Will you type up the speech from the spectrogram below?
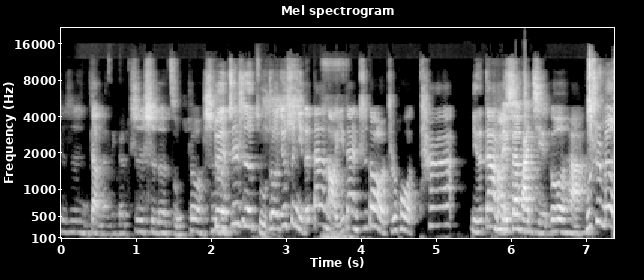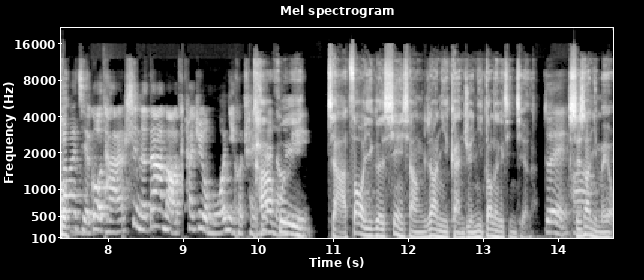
就是你讲的那个知识的诅咒，是对知识的诅咒，就是你的大脑一旦知道了之后，它你的大脑没办法解构它，不是没有办法解构它，是你的大脑它具有模拟和呈现能力，假造一个现象，让你感觉你到那个境界了。对，实际上你没有。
